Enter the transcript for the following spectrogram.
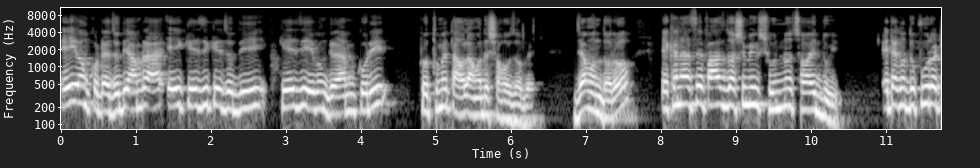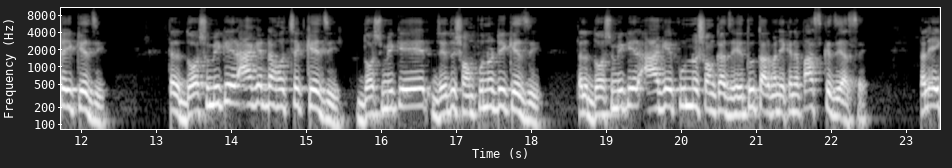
এই অঙ্কটা যদি আমরা এই কেজিকে যদি কেজি এবং গ্রাম করি, প্রথমে তাহলে আমাদের সহজ হবে। যেমন ধরো, এখানে আছে পাঁচ দশমিক শূন্য ছয় দুই। এটা কিন্তু পুরোটাই কেজি তাহলে দশমিকের আগেরটা হচ্ছে কেজি দশমিকের যেহেতু সম্পূর্ণটি কেজি তাহলে দশমিকের আগে পূর্ণ সংখ্যা যেহেতু, তার মানে এখানে পাঁচ কেজি আছে। তাহলে এই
